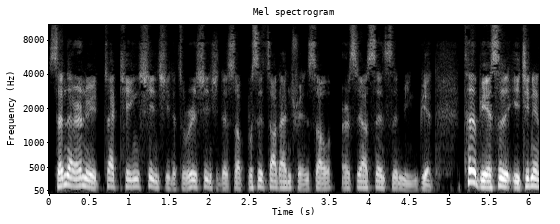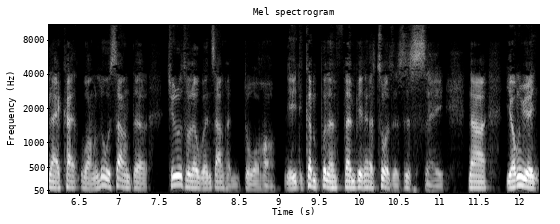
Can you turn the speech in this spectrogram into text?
神的儿女在听信息的主日信息的时候，不是照单全收，而是要慎思明辨。特别是以今天来看，网络上的基督徒的文章很多哈，你更不能分辨那个作者是谁。那永远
